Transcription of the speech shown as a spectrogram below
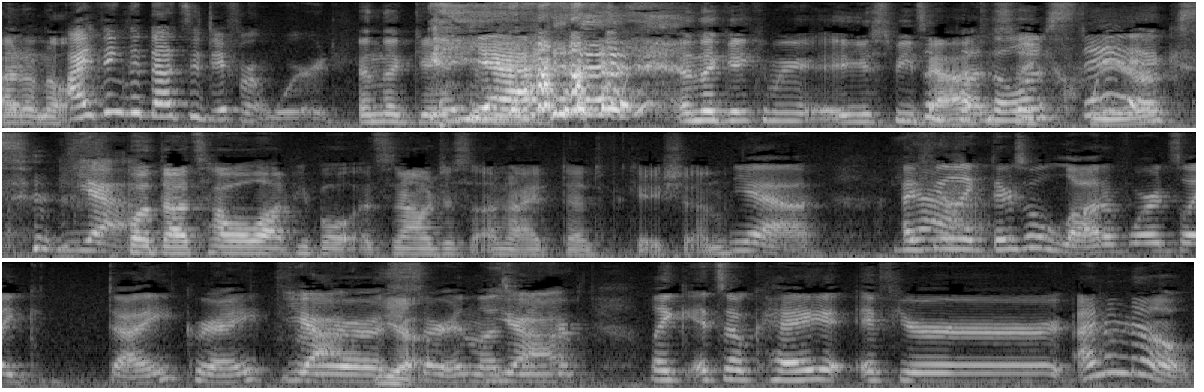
I don't know. I think that that's a different word. And the gay Yeah. community, in the gay community, it used to be It's a bad to say of queer. Yeah. but that's how a lot of people. It's now just an identification. Yeah. I feel like there's a lot of words like dyke, right? For Yeah. Yeah. certain lesbian Yeah. groups. Like it's okay if you're I don't know.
